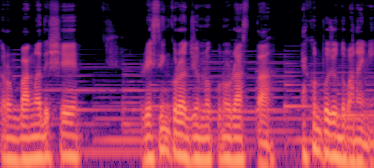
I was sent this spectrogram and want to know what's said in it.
কারণ বাংলাদেশে রেসিং করার জন্য কোনো রাস্তা এখন পর্যন্ত বানায়নি।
